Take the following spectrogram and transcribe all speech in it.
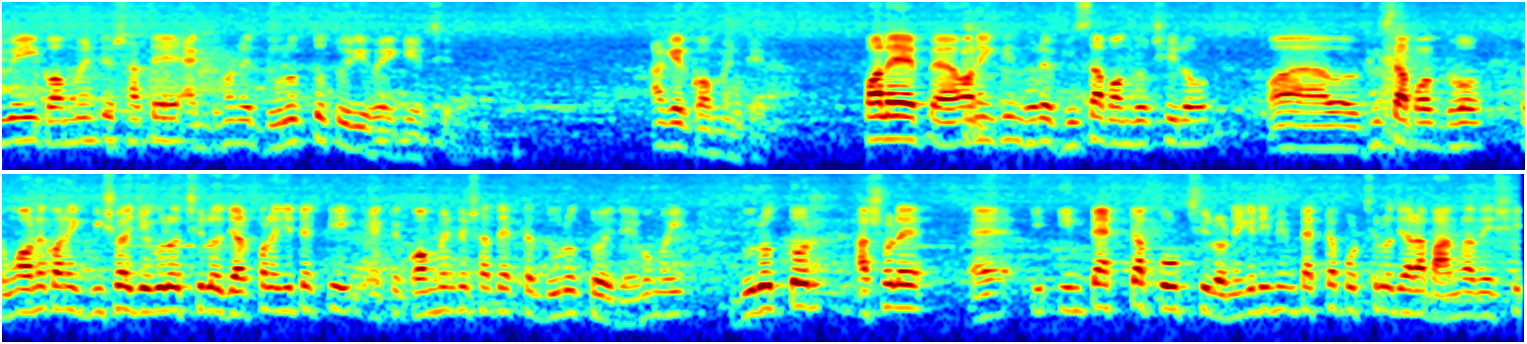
ইউএই গভর্নমেন্টের সাথে এক ধরনের দূরত্ব তৈরি হয়ে গিয়েছিল, আগের গভর্নমেন্টের ফলে অনেক দিন ধরে ভিসা বন্ধ ছিল ভিসা বন্ধ, এবং অনেক অনেক বিষয় যেগুলো ছিল, যার ফলে যেটা একটি, একটা গভর্নমেন্টের সাথে একটা দূরত্ব হয়ে যায়, এবং ওই দূরত্বর আসলে ইম্প্যাক্টটা পড়ছিল নেগেটিভ ইম্প্যাক্টটা পড়ছিল যারা বাংলাদেশি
